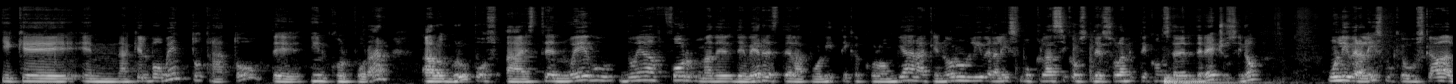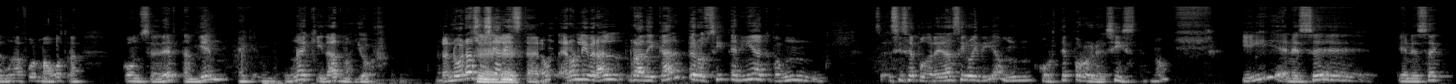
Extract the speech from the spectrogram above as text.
y que en aquel momento trató de incorporar a los grupos a esta nueva forma de, ver desde la política colombiana, que no era un liberalismo clásico de solamente conceder derechos, sino un liberalismo que buscaba de alguna forma u otra conceder también eh, una equidad mayor. No era socialista, era, un, era un, liberal radical, pero sí tenía un, si se podría decir hoy día, un corte progresista, ¿no? Y en ese, en ese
